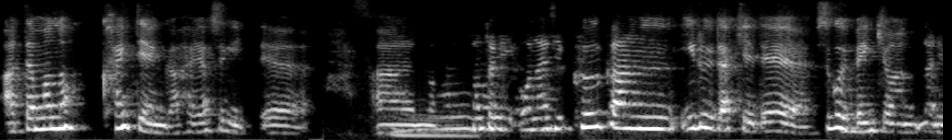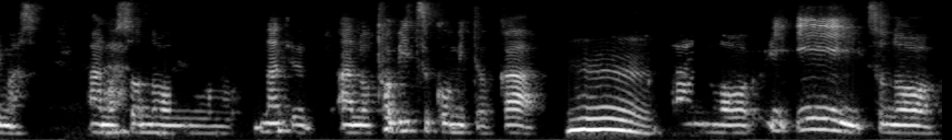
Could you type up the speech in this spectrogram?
頭の回転が早すぎてあの本当に同じ空間いるだけですごい勉強になります。あのそのなんていうあの飛びつこみとか、うん、あのいいその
